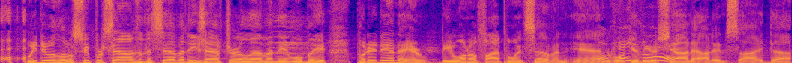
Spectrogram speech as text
we do a little super sounds of the '70s after 11. It will be put it in there, B105.7, and we'll Okay, give you a shout out inside uh,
